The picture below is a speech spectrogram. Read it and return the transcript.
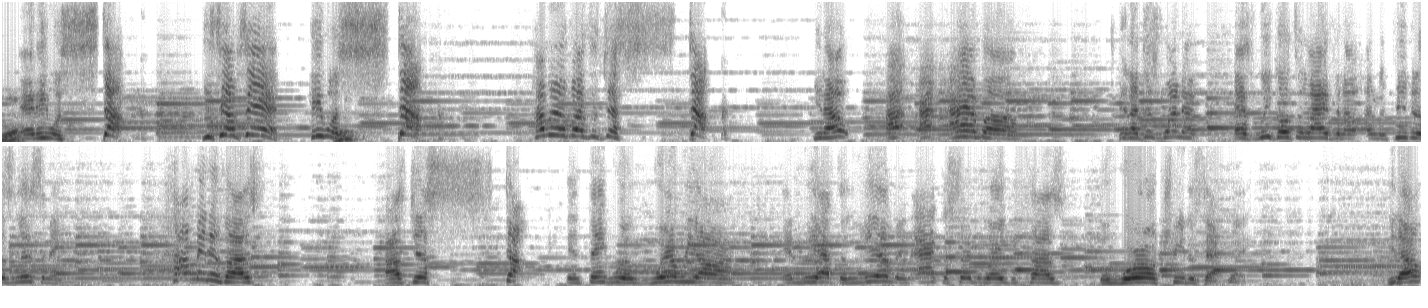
Yeah. And he was stuck. You see what I'm saying? He was yeah. stuck. How many of us are just stuck? You know, I I, I have a, uh, and I just wonder as we go through life and, uh, and the people that's listening, how many of us are just stuck and think we're where we are and we have to live and act a certain way because the world treats us that way? You know,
